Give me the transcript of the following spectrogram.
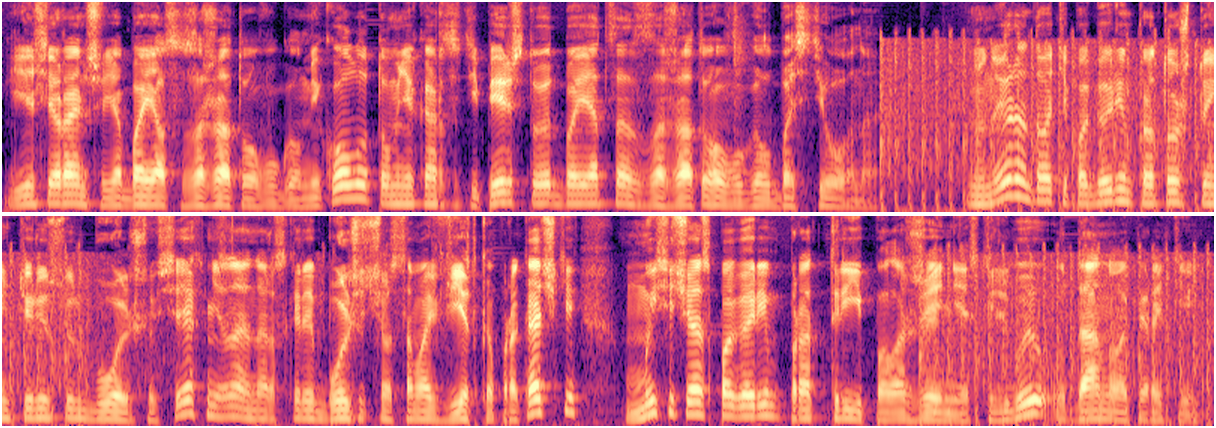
Если раньше я боялся зажатого в угол Миколу, то мне кажется теперь стоит бояться зажатого в угол Бастиона. Ну, наверное, давайте поговорим про то, что интересует больше всех. Не знаю, наверное, скорее больше, чем сама ветка прокачки. Мы сейчас поговорим про три положения стрельбы у данного оперативника.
